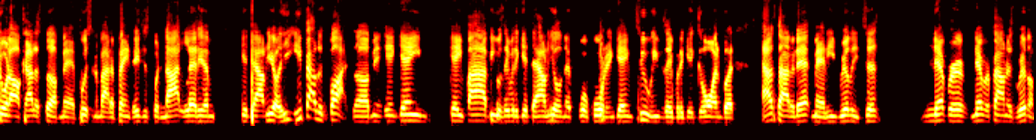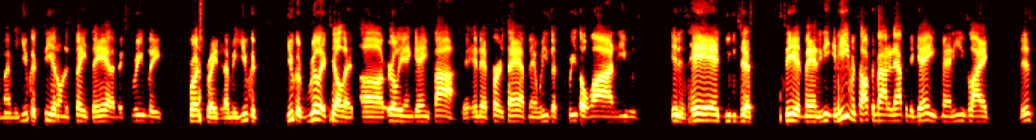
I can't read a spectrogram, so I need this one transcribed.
doing all kind of stuff, man, pushing him out of paint. They just would not let him get downhill. He, he found his spots um, in, in game game five, he was able to get downhill in that fourth quarter. In game two, he was able to get going. But outside of that, man, he really just never never found his rhythm. I mean, you could see it on his face. They had him extremely frustrated. I mean, you could you could really tell it uh, early in game five in that first half, man. When he's at the free throw line, he was in his head. You could just see it, man. And he, and he even talked about it after the games, man. He's like, this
